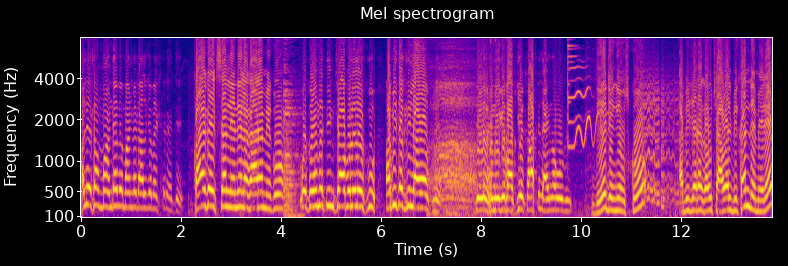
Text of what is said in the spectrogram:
खाली ऐसा मांडा पे मांडा डाल के बैठे रहते। काय का एक्शन लेने लगा रहा मेरे को? वो दो में तीन चार बोले ले उसको। अभी तक नहीं लाया उसने। डेढ़ महीने के बाकी है कहाँ से लाएगा वो भी? दे देंगे उसको। अभी जरा गऊ चावल भी बिकन दे मेरे।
